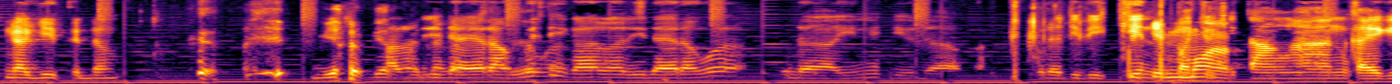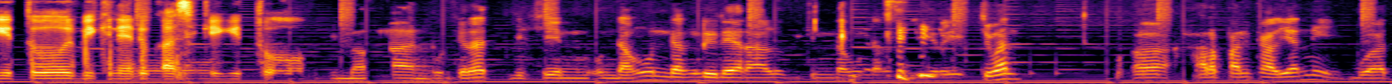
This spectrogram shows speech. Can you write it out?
nggak gitu dong biar biar kalau di daerah gue sih kalau di daerah gue udah ini sih udah apa udah dibikin Bikin tempat cuci tangan kayak gitu bikin edukasi Oh. kayak gitu Himbauan. gue kira bikin undang-undang di daerah lu bikin undang-undang sendiri cuman eh, harapan kalian nih buat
